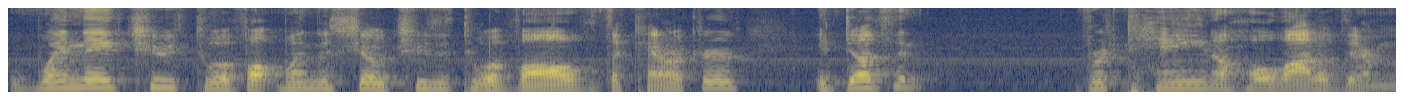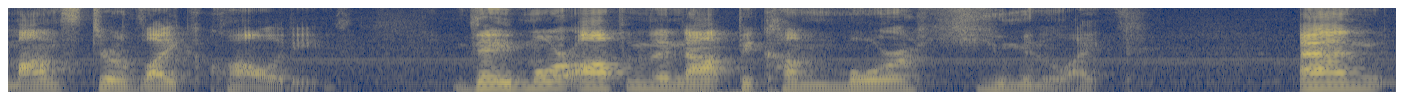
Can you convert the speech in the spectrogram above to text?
when they choose to evolve when the show chooses to evolve the characters, it doesn't retain a whole lot of their monster like qualities. They more often than not become more human like. And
